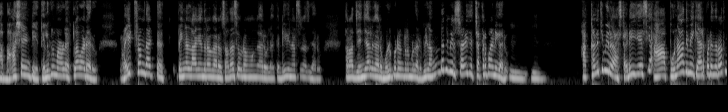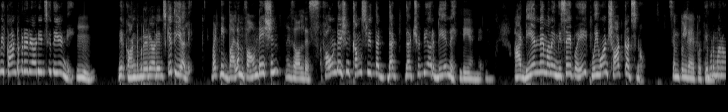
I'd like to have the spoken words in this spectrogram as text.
ఆ భాష ఏంటి? తెలుగుని మనలో ఎట్లా వాడారు? Right from that Pingali Nagendrarao గారు సదాశివ బ్రహ్మం గారు లేకపోతే డివి నరసరాజు గారు తర్వాత జంజాల్ గారు ముళ్ళపూడి వెంకటరమణ గారు వీళ్ళందరినీ మీరు స్టడీ చేసి చక్రపాణి గారు. ఉమ్. అక్కడి నుంచి మీరు ఆ స్టడీ చేసి ఆ పునాది మీకు ఏర్పడిన తర్వాత మీరు కాంటెంపరీ ఆడియన్స్కి తీయండి. ఉమ్. మీరు కాంటెంపరీ ఆడియన్స్ కే తీయాలి. బట్ నీ బలం foundation is all this foundation comes with that that that should be our DNA DNA ఆ డిఎన్ఏ మనకి మిస్ అయిపోయి we want short cuts now సింపుల్గా అయిపోతుంది. ఇప్పుడు మనం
